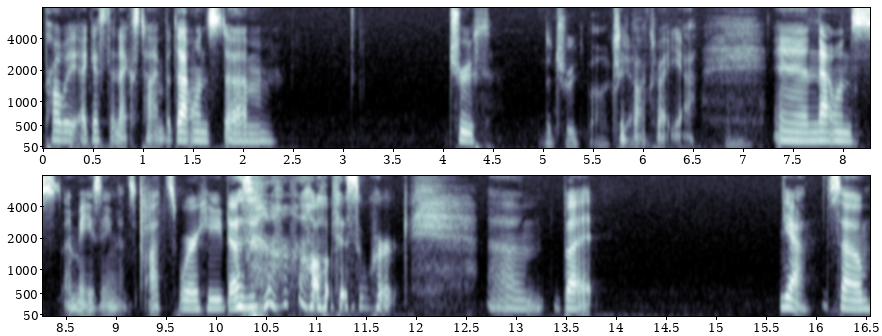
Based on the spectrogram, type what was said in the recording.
probably i guess the next time but that one's um truth. The truth box. truth yeah. box right yeah and that one's amazing. That's that's where he does all of his work. Um, but yeah so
